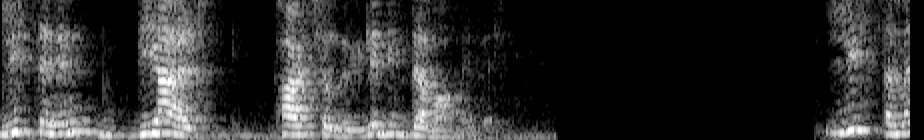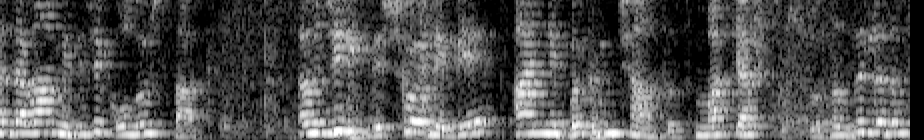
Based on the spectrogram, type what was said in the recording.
listenin diğer parçalarıyla biz devam edelim. Listeme devam edecek olursak Öncelikle şöyle bir anne bakım çantası, makyaj kutusu hazırladım.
